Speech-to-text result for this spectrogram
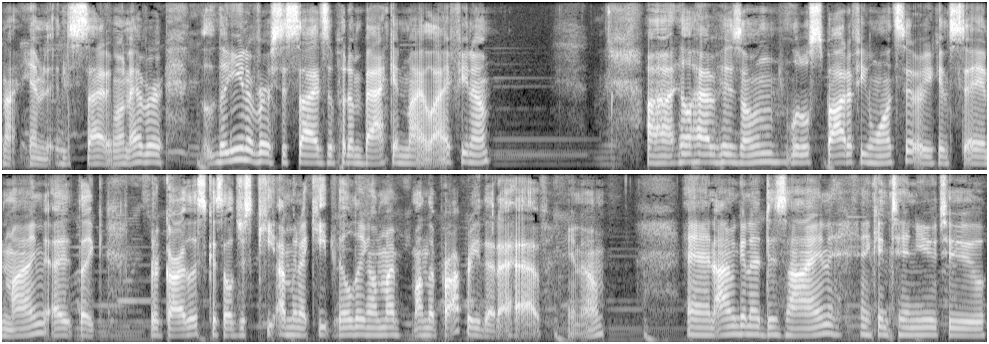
not him deciding, whenever the universe decides to put him back in my life, you know, uh, he'll have his own little spot if he wants it, or you can stay in mine. I, like, regardless, because I'll just keep. I'm gonna keep building on my on the property that I have. You know and I'm gonna design and continue to.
